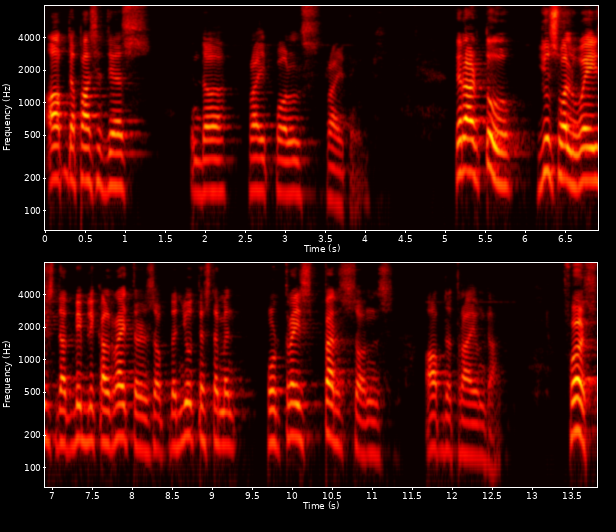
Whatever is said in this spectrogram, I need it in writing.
of the passages in the Paul's writings. There are two usual ways that biblical writers of the New Testament portrays persons of the triune God. First,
